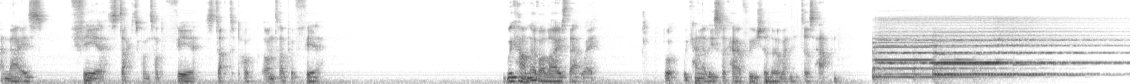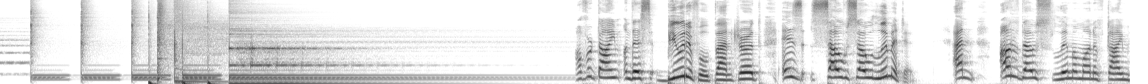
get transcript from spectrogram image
And that is fear stacked up on top of fear, stacked up on top of fear. We can't live our lives that way, but we can at least look out for each other when it does happen. Our time on this beautiful planet Earth is so, so limited. And out of those slim amount of time,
